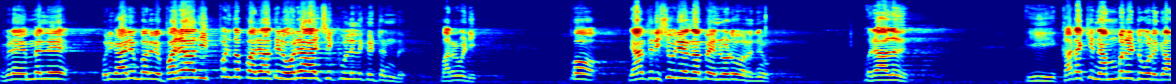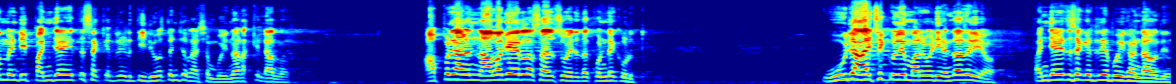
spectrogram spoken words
ഇവിടെ എം എൽ എ ഒരു കാര്യം പറഞ്ഞു. പരാതി ഇപ്പോഴത്തെ പരാതിയിൽ ഒരാഴ്ചക്കുള്ളിൽ കിട്ടുന്നുണ്ട്. മറുപടി. ഇപ്പോൾ ഞാൻ തൃശ്ശൂർ ചെന്നപ്പോൾ എന്നോട് പറഞ്ഞു. ഒരാൾ ഈ കടയ്ക്ക് നമ്പർ ഇട്ട് കൊടുക്കാൻ വേണ്ടി പഞ്ചായത്ത് സെക്രട്ടറി എടുത്ത് ഇരുപത്തഞ്ച് പ്രാവശ്യം പോയി. നടക്കില്ല എന്ന് പറഞ്ഞു. അപ്പോഴാണ് നവകേരള സദസ്സ് വരുന്നത് കൊണ്ടേ കൊടുത്തു. ഒരാഴ്ചക്കുള്ളിൽ മറുപടി എന്താണെന്നറിയോ? പഞ്ചായത്ത് സെക്രട്ടറിയെ പോയി കണ്ടാൽ മതി.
